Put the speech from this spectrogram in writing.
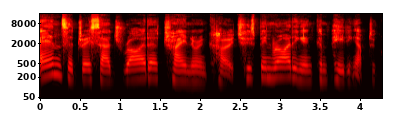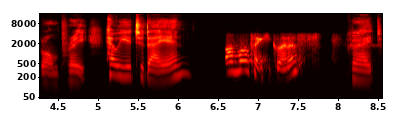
Anne's a dressage rider, trainer, and coach who's been riding and competing up to Grand Prix. How are you today, Anne? I'm well, thank you, Glenys. Great.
